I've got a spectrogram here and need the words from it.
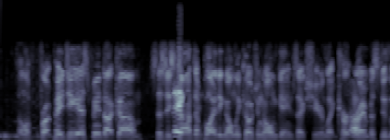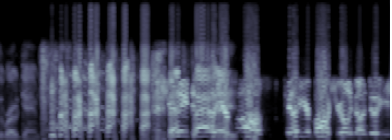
It's on the front page of ESPN.com. Says he's contemplating only coaching home games next year, let Kurt oh. Rambis do the road games. you That's need to tell your boss, tell your boss you're only going to do your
